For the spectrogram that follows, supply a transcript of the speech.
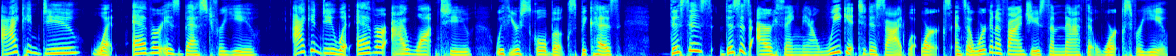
I can do whatever is best for you. I can do whatever I want to with your school books because this is this is our thing now. We get to decide what works. And so we're going to find you some math that works for you.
